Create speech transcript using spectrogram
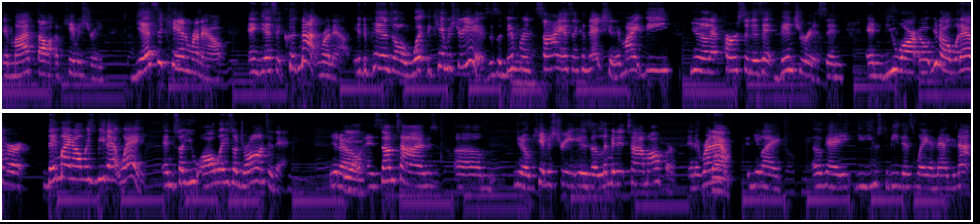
in my thought of chemistry, yes, it can run out, and yes, it could not run out. It depends on what the chemistry is. It's a different science and connection. It might be, you know, that person is adventurous and and you are, oh, you know, whatever. They might always be that way, and so you always are drawn to that you know Yeah. and sometimes um you know chemistry is a limited time offer and it run Right. out and you're like okay you used to be this way and now you're not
